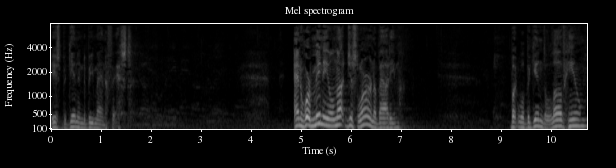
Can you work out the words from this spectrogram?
is beginning to be manifest. And where many will not just learn about Him, but will begin to love Him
